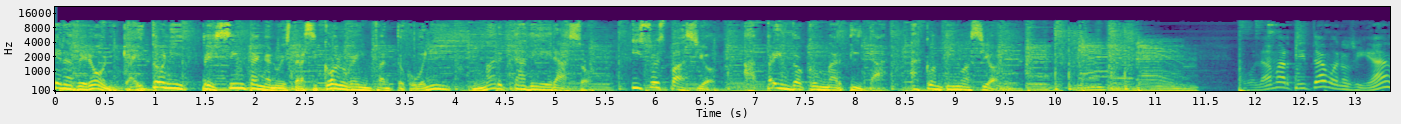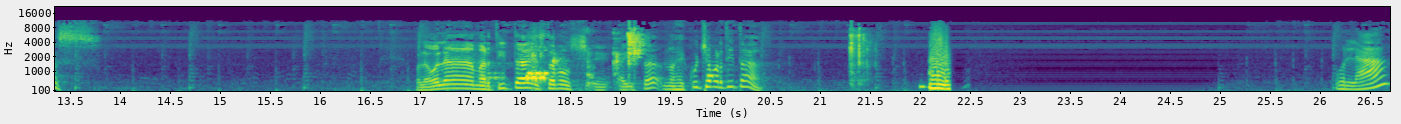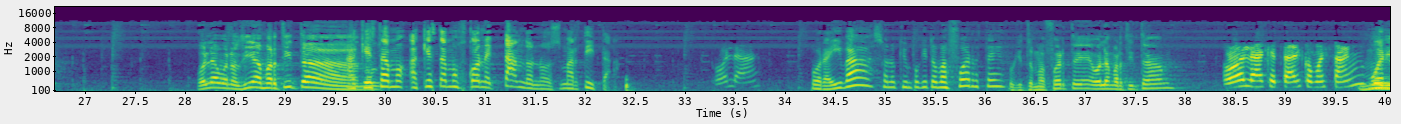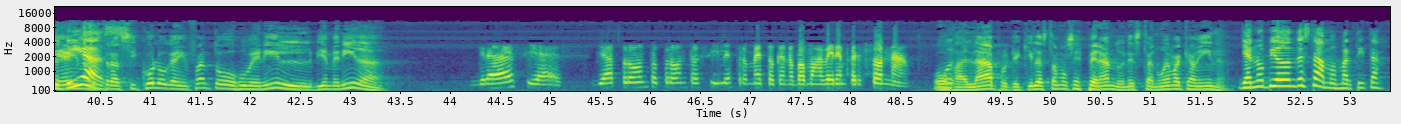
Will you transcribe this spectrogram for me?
Diana Verónica y Tony presentan a nuestra psicóloga infantojuvenil Marta de Erazo y su espacio Aprendo con Martita. A continuación. Hola Martita, buenos días. Hola, hola Martita, estamos, eh, ahí está, ¿nos escucha Martita? Hola. Hola, buenos días Martita. Aquí Nos- estamos, aquí estamos conectándonos, Martita. Hola. Por ahí va, solo que un poquito más fuerte. Un poquito más fuerte. Hola Martita. Hola, ¿qué tal? ¿Cómo están? Muy Buenos bien, días. nuestra psicóloga infanto juvenil, bienvenida. Gracias. Ya pronto, pronto, sí les prometo que nos vamos a ver en persona. Ojalá, porque aquí la estamos esperando en esta nueva cabina. ¿Ya nos vio dónde estamos, Martita?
